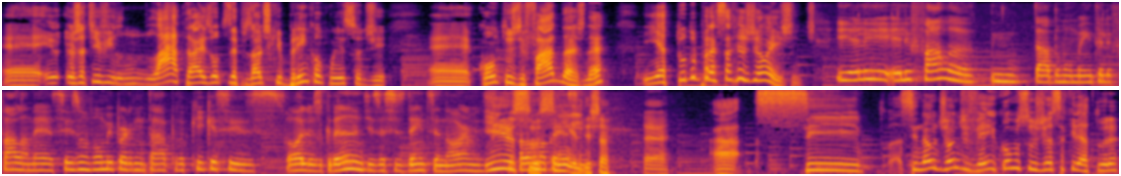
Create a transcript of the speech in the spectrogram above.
é, eu, eu, já tive lá atrás outros episódios que brincam com isso de é, contos de fadas, né? E é tudo por essa região aí, gente. E ele, ele fala, em dado momento, ele fala, né? Vocês não vão me perguntar por que, que esses olhos grandes, esses dentes enormes. Isso, sim, assim. ele deixa. É. Ah, se. Se não, de onde veio e como surgiu essa criatura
